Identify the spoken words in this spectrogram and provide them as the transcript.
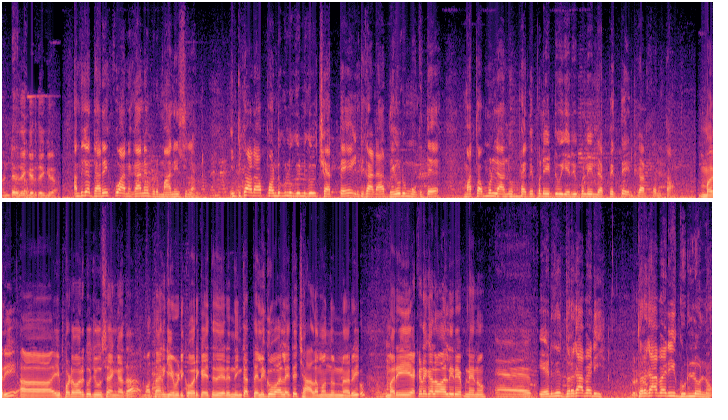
అంటే దగ్గర దగ్గర. అందుకే ధర ఎక్కువ అనగానే ఇప్పుడు మానేసినాను. ఇంటికాడ పండుగలు గిండుగులు చేస్తే ఇంటికాడ దేవుడు మొక్కితే మా తమ్ముళ్ళు పెద్ద ప్లేటు ఎరువు ప్లేట్లు రప్పిస్తే ఇంటికాడ తింటాం. మరి ఆ, ఇప్పటి వరకు చూసాం కదా మొత్తానికి ఈవిడి కోరిక అయితే తీరింది. ఇంకా తెలుగు వాళ్ళు అయితే చాలా మంది ఉన్నారు. మరి ఎక్కడ కలవాలి రేపు నేను? ఏడిది? దుర్గాబడి. దుర్గాబడి. గుడిలోను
